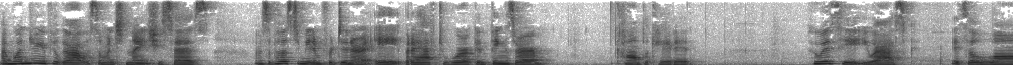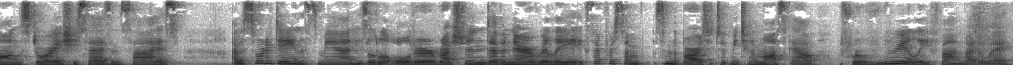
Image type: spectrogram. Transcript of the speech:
I'm wondering if you'll go out with someone tonight, she says. I'm supposed to meet him for dinner at 8, but I have to work and things are complicated. Who is he, you ask? It's a long story, she says and sighs. I was sort of dating this man. He's a little older, Russian, debonair, really, except for some some of the bars he took me to in Moscow, which were really fun, by the way.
